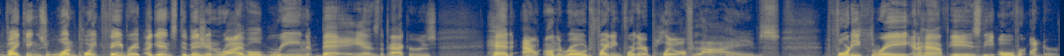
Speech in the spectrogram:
Vikings one point favorite against division rival Green Bay as the Packers head out on the road fighting for their playoff lives. 43 and a half is the over under.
